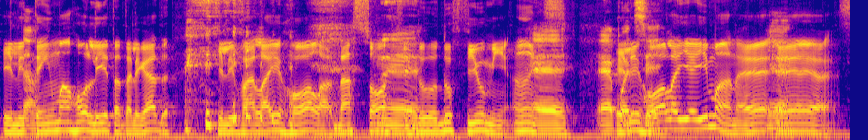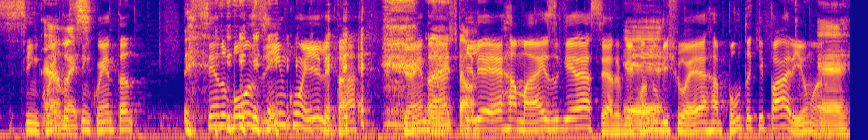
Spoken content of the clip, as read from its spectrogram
Ele Tá. tem uma roleta, tá ligado? Que ele vai lá e rola da sorte É. do, do filme antes. É, é, pode ele ser. rola e aí, mano, é, é. 50 Ah, mas- 50 sendo bonzinho com ele, tá? Que eu ainda É, acho então. que ele erra mais do que é certo. Porque É. quando o bicho erra, puta que pariu, mano. É,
